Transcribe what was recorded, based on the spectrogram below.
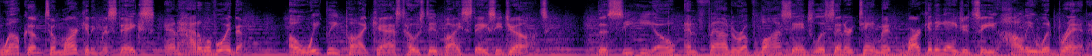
Welcome to Marketing Mistakes and How to Avoid Them, a weekly podcast hosted by Stacy Jones, the CEO and founder of Los Angeles entertainment marketing agency Hollywood Branded.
